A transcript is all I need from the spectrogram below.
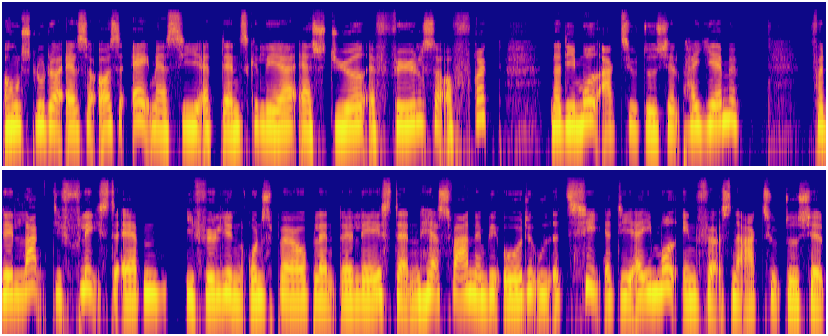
Og hun slutter altså også af med at sige, at danske læger er styret af følelser og frygt, når de er imod aktiv dødshjælp herhjemme. For det er langt de fleste af dem, ifølge en rundspørge blandt øh, lægestanden. Her svarer nemlig 8 ud af 10, at de er imod indførelsen af aktiv dødshjælp.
